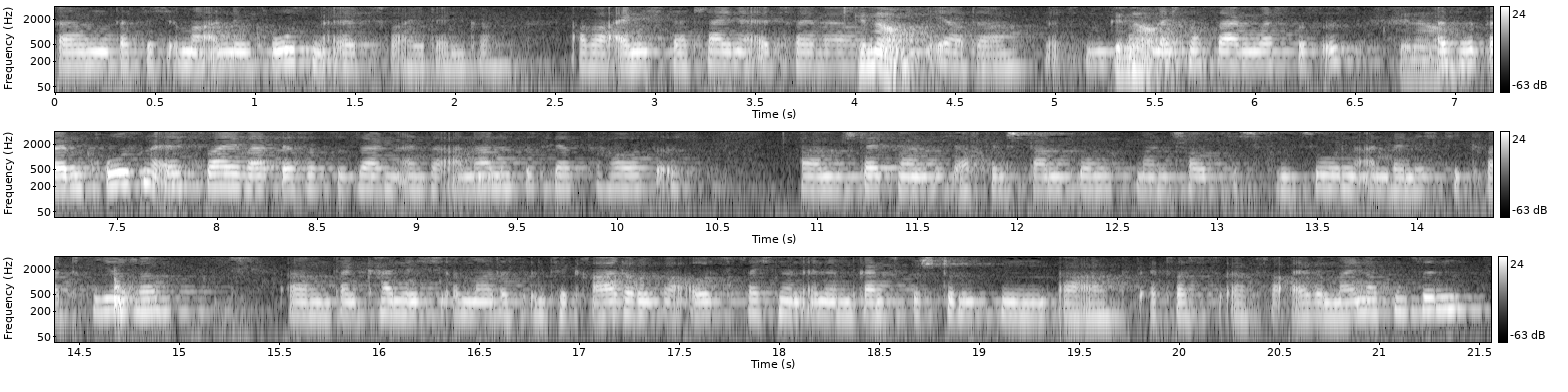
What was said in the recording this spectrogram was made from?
ähm, dass ich immer an den großen L2 denke. Aber eigentlich der kleine L2 war ja genau. noch eher da. Jetzt müssen genau. wir vielleicht noch sagen, was das ist. Genau. Also beim großen L2, was der sozusagen an der Analysis ja zu Hause ist, ähm, stellt man sich auf den Standpunkt, man schaut sich Funktionen an, wenn ich die quadriere, ähm, dann kann ich immer das Integral darüber ausrechnen in einem ganz bestimmten, äh, etwas äh, verallgemeinerten Sinn.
